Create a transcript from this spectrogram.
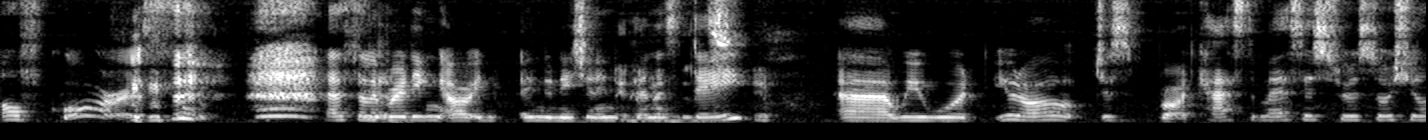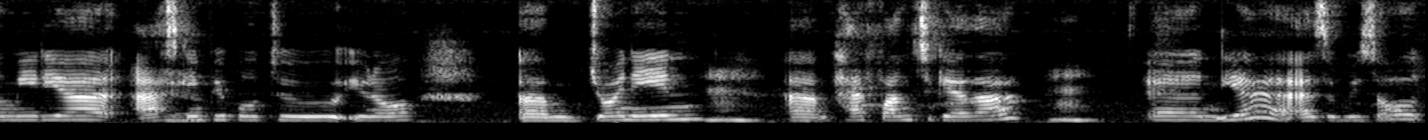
of course. uh, celebrating our in- Indonesian Independence, Day, Yep. Uh, we would, you know, just broadcast the message through social media, asking people to, you know, um, join in, Mm, um, have fun together. mm. And yeah, as a result,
